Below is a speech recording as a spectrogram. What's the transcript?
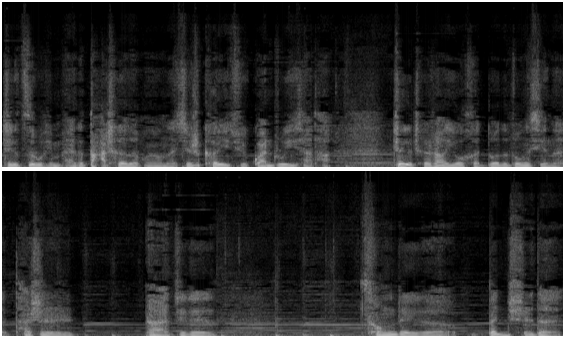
这个自主品牌的大车的朋友呢，其实可以去关注一下它。这个车上有很多的东西呢，它是啊，这个从这个奔驰的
